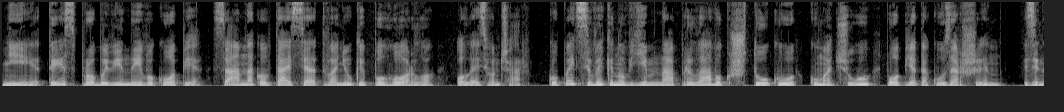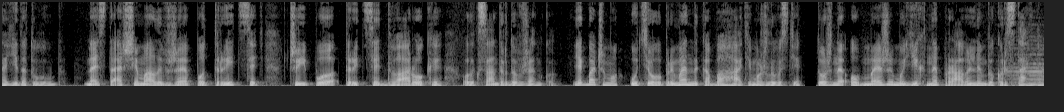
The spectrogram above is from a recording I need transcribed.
Ні, ти спробуй війни в окопі, сам наковтайся тванюки по горло. Олесь Гончар. Купець викинув їм на прилавок штуку кумачу по п'ятаку заршин. Зінаїда Тулуб. Найстарші мали вже по 30 чи й по 32 роки Олександр Довженко. Як бачимо, у цього прийменника багаті можливості, тож не обмежуємо їх неправильним використанням.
